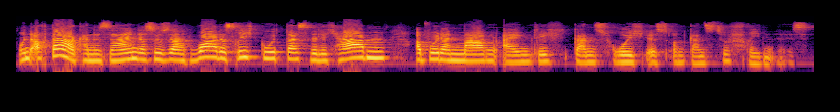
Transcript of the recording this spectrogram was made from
Und auch da kann es sein, dass du sagst, wow, das riecht gut, das will ich haben, obwohl dein Magen eigentlich ganz ruhig ist und ganz zufrieden ist.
